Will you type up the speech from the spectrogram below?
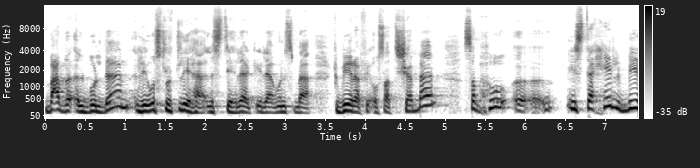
بعض البلدان اللي وصلت لها الاستهلاك إلى نسبه كبيرة في أوساط الشباب صبحوا يستحيل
